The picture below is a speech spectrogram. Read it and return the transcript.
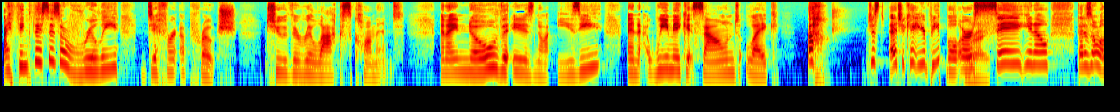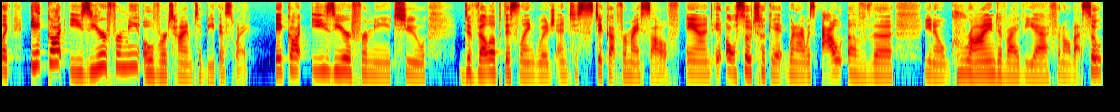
I think this is a really different approach to the relax comment. And I know that it is not easy, and we make it sound like, "Ah, just educate your people or Right. say, you know, that is not like it got easier for me over time to be this way. It got easier for me to develop this language and to stick up for myself. And it also took it when I was out of the, you know, grind of IVF and all that. So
